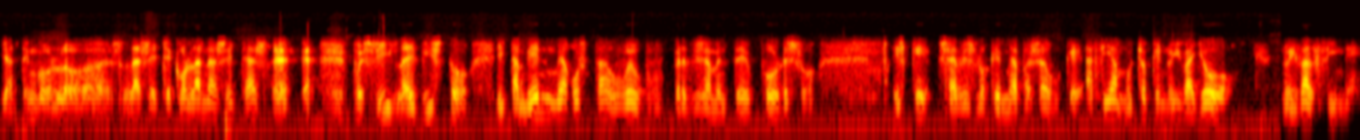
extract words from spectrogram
ya tengo las echecolanas hechas, pues sí, la he visto. Y también me ha gustado precisamente por eso es que, ¿sabes lo que me ha pasado? Que hacía mucho que no iba yo, no iba al cine.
